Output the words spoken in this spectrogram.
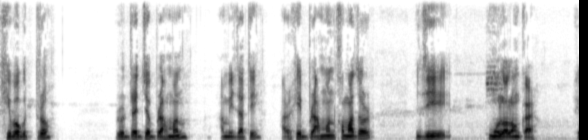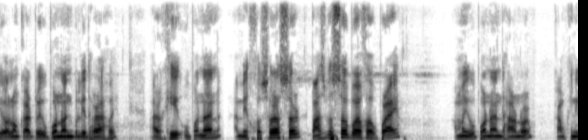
শিৱগোত্ৰ ৰুদ্ৰাজ্য ব্ৰাহ্মণ আমি জাতি। আৰু সেই ব্ৰাহ্মণ সমাজৰ যি মূল অলংকাৰ সেই অলংকাৰটোৱে উপনয়ন বুলি ধৰা হয়। আৰু সেই উপনয়ন আমি সচৰাচৰ পাঁচ বছৰ বয়সৰ পৰাই আমি উপনয়ন ধাৰণৰ কামখিনি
